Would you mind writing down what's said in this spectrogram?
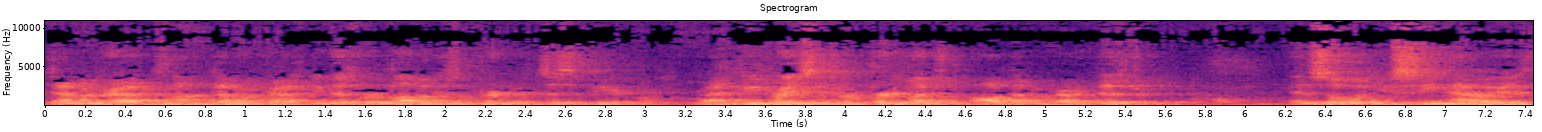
Democrats on Democrats because Republicans have pretty much disappeared. Right? These races are pretty much all Democratic districts. And so what you see now is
